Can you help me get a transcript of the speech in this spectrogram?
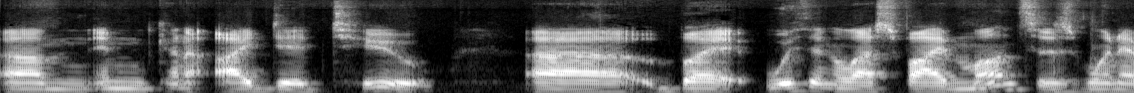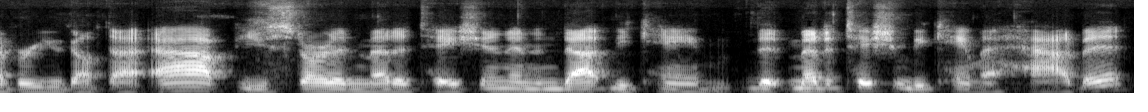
Um, and kind of I did too. Uh, but within the last five months is whenever you got that app, you started meditation, and that became that meditation became a habit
